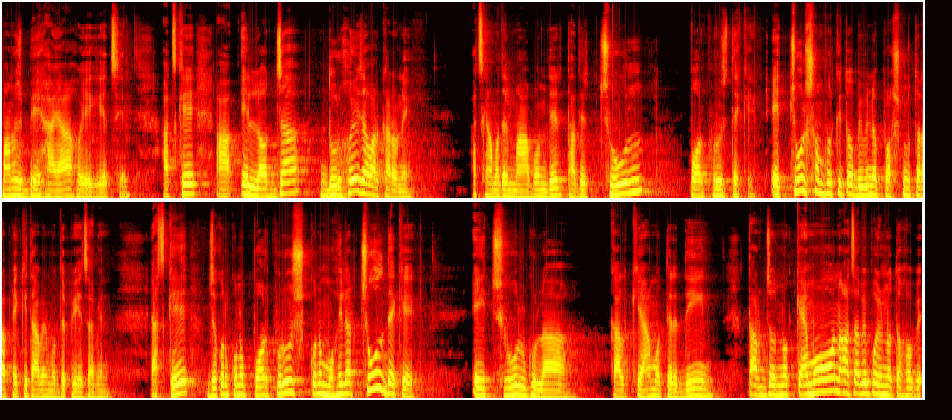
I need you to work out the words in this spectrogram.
মানুষ বেহায়া হয়ে গিয়েছে। আজকে এই লজ্জা দূর হয়ে যাওয়ার কারণে আজকে আমাদের মা বোনদের তাদের চুল পরপুরুষ দেখে। এই চুল সম্পর্কিত বিভিন্ন প্রশ্ন উত্তর আপনি কিতাবের মধ্যে পেয়ে যাবেন। আজকে যখন কোনো পরপুরুষ কোনো মহিলার চুল দেখে এই চুলগুলা কাল কেয়ামতের দিন তার জন্য কেমন আজাবে পরিণত হবে?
